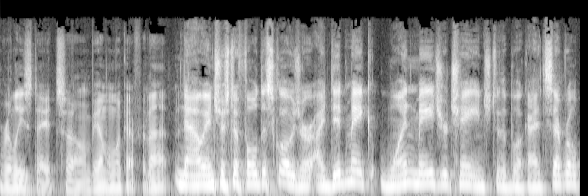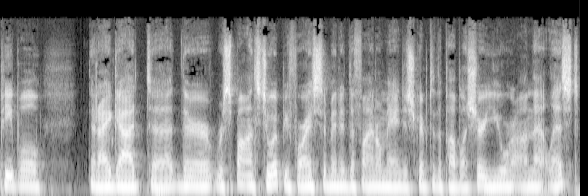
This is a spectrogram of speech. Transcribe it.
release date. So be on the lookout for that. Now, interest of full disclosure, I did make one major change to the book. I had several people that I got uh, their response to it before I submitted the final manuscript to the publisher. You were on that list.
